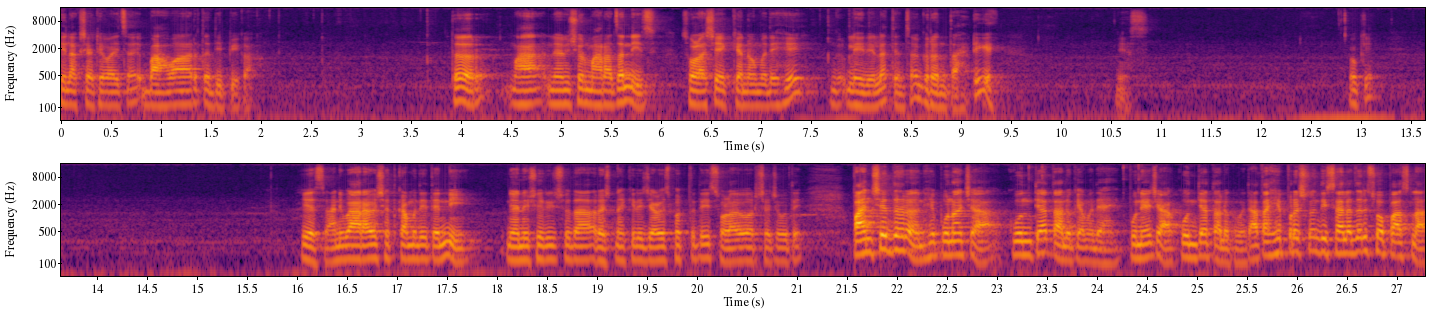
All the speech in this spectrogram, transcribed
हे लक्षात ठेवायचं आहे. भावार्थ दीपिका. तर महा ज्ञानेश्वर महाराजांनीच सोळाशे एक्क्याण्णवमध्ये हे लिहिलेला त्यांचा ग्रंथ आहे. ठीक आहे? येस ओके येस आणि बाराव्या शतकामध्ये त्यांनी ज्ञानेश्वरीसुद्धा रचना केली. ज्यावेळेस फक्त ते सोळाव्या वर्षाचे होते. पानशे धरण हे पुण्याच्या कोणत्या तालुक्यामध्ये आहे? पुण्याच्या कोणत्या तालुक्यामध्ये? आता हे प्रश्न दिसायला जरी सोपा असला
